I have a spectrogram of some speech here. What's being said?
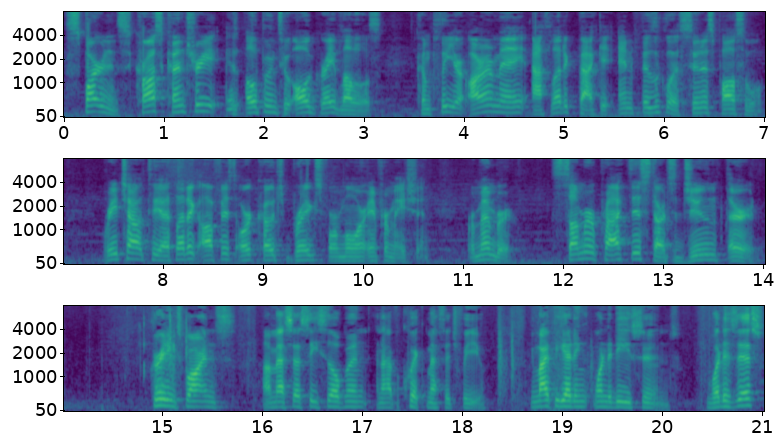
Spartans, cross country is open to all grade levels. Complete your RMA, athletic packet, and physical as soon as possible. Reach out to the athletic office or Coach Briggs for more information. Remember, summer practice starts June 3rd. Greetings, Spartans. I'm SSC Silverman, and I have a quick message for you. You might be getting one of these soon. What is this?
